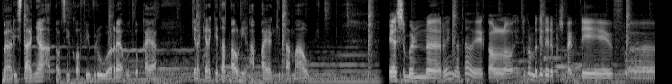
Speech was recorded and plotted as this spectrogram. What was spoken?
baristanya atau si coffee brewernya untuk kayak kira-kira kita tahu nih apa yang kita mau gitu? Ya sebenarnya nggak tahu ya. Kalau itu kan berarti dari perspektif uh,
